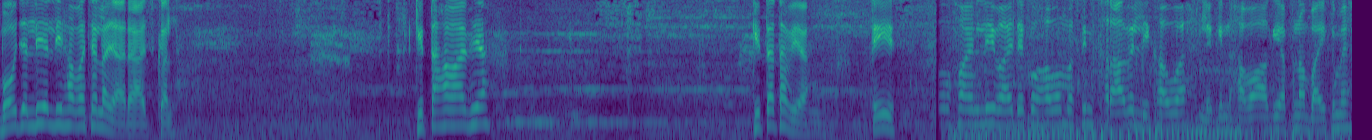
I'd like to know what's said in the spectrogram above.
बहुत जल्दी जल्दी हवा चला जा रहा है आजकल। कितना हवा है भैया? कितना था भैया? तीस। तो फाइनली भाई देखो, हवा मशीन खराब है, लिखा हुआ है, लेकिन हवा आ गया अपना बाइक में।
